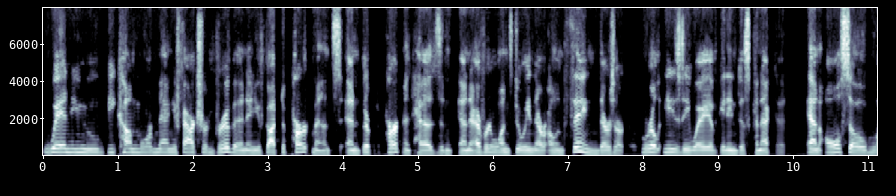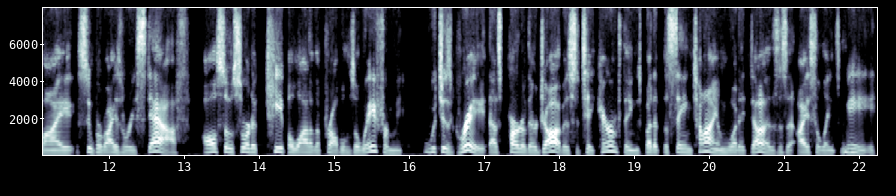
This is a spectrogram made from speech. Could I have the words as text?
when you become more manufacturing driven and you've got departments and department heads and, and everyone's doing their own thing, there's a real easy way of getting disconnected. And also, my supervisory staff also sort of keep a lot of the problems away from me which is great. That's part of their job is to take care of things. But at the same time, what it does is it isolates me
